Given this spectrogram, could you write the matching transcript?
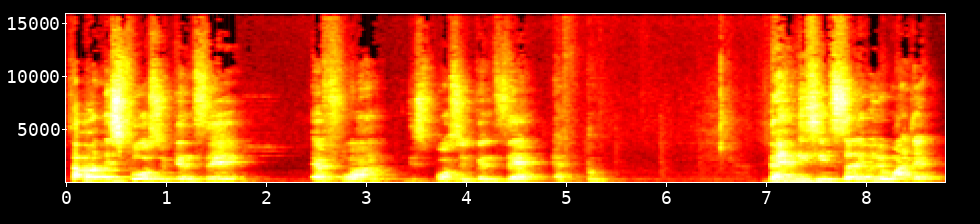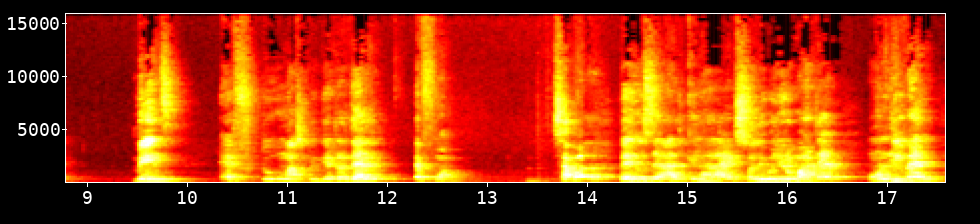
Suppose this force you can say F1, this force you can say F2. Then this is soluble in water, means F2 must be greater than F1. Suppose when you say alkyl halide soluble in water, only when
